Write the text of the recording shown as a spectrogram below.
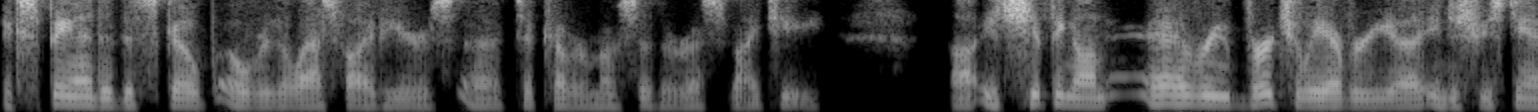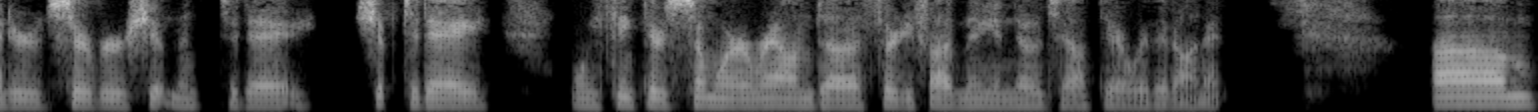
expanded the scope over the last five years uh, to cover most of the rest of IT. Uh, it's shipping on every, virtually every uh, industry standard server shipment today, shipped today. We think there's somewhere around uh, 35 million nodes out there with it on it. Um,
